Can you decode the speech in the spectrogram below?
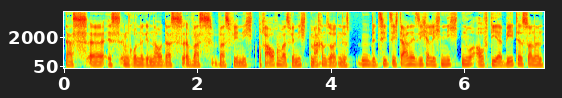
das äh, ist im Grunde genau das, was, was wir nicht brauchen, was wir nicht machen sollten. Das bezieht sich Daniel sicherlich nicht nur auf Diabetes, sondern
